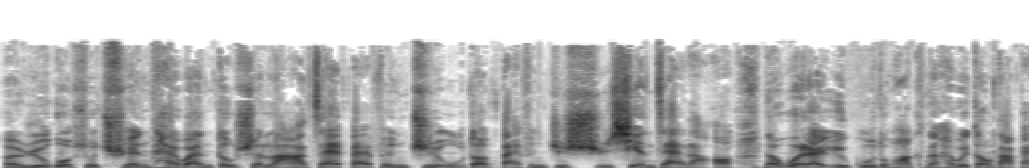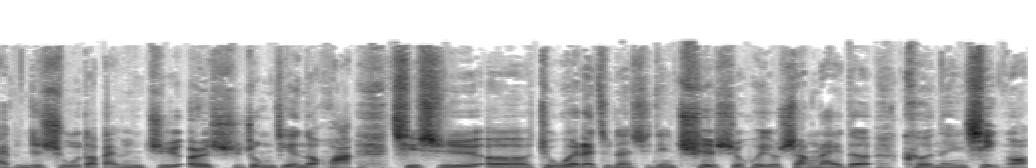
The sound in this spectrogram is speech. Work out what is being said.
呃，如果说全台湾都是拉在百分之五到百分之十，现在了啊，那未来预估的话，可能还会到达百百分之十五到百分之二十中间的话，其实呃，就未来这段时间确实会有上来的可能性啊。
